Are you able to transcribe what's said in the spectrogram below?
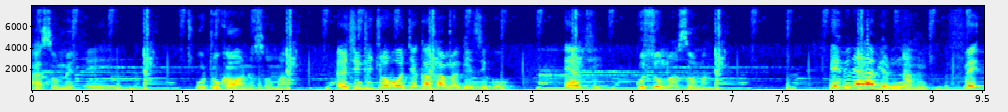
asome? Eh. bw'otuuka wano soma. Ekintu ky'oba oteekako amagezi go eki? Kusoma. Soma ebirala byonna ffe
